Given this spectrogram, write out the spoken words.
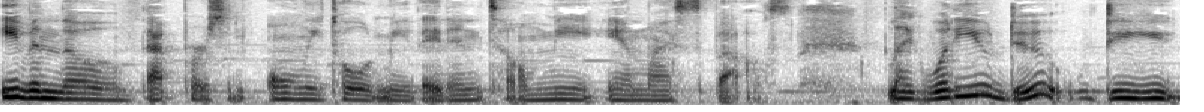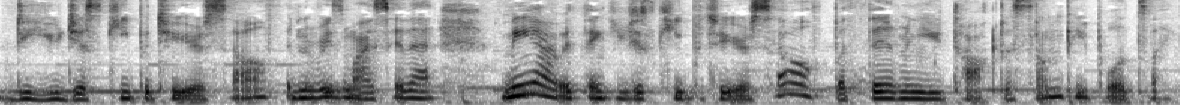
Even though that person only told me, they didn't tell me and my spouse. Like, what do you do? Do you do you just keep it to yourself? And the reason why I say that, me, I would think you just keep it to yourself. But then when you talk to some people, it's like,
